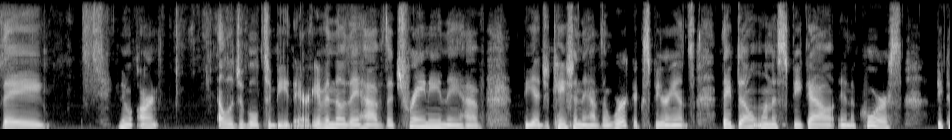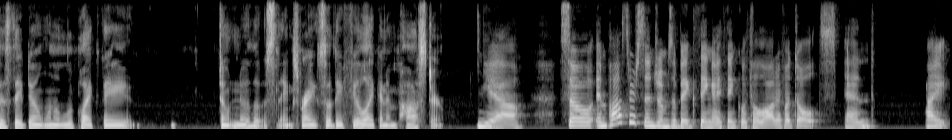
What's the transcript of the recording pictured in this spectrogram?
they, you know, aren't eligible to be there, even though they have the training, they have the education, they have the work experience. They don't want to speak out in a course because they don't want to look like they don't know those things, right? So they feel like an imposter. Yeah. So imposter syndrome is a big thing, I think, with a lot of adults. And I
